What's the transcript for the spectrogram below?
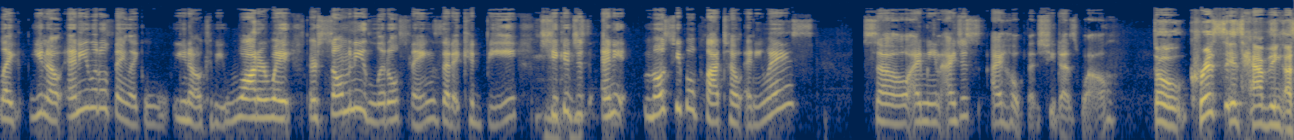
like you know any little thing like you know it could be water weight there's so many little things that it could be she could mm-hmm. just any most people plateau anyways so i mean i just i hope that she does well so Chris is having a,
